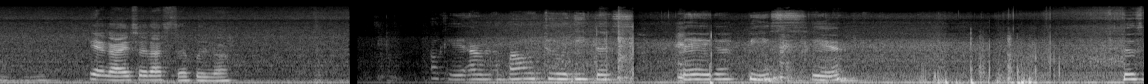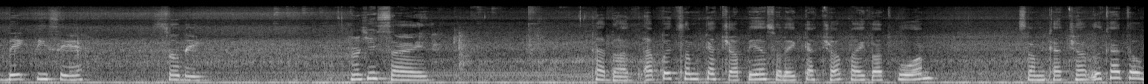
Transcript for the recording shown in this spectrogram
Mm -hmm. Yeah guys, so that's the burger. Okay, I'm about to eat this big piece here. This big piece here. So big. Okay, side. at that. I put some ketchup here, so the ketchup I got warm. Some ketchup. Look at how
